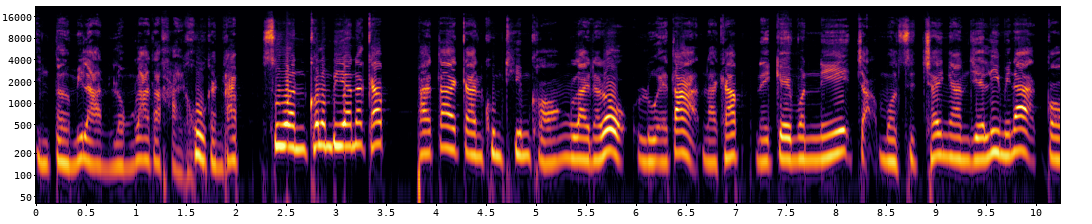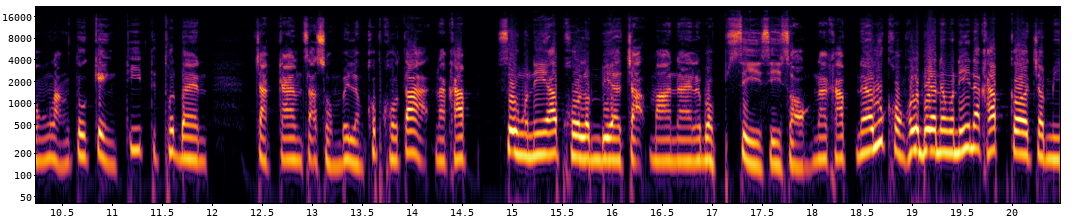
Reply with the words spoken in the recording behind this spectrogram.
อินเตอร์มิลานลงล่าตาข่ายคู่กันครับ ส่วนโคลัมเบียนะครับ ภายใต้การคุมทีมของไลนาโรลูเอตานะครับ ในเกมวันนี้จะหมดสิทธิ์ใช้งานเยลลี่มิน่ากองหลังตัวเก่งที่ติดโทษแบนจากการสะสมใบเหลืองครบโคต้านะครับซึ่งวันนี้ครับโคลัมเบียจะมาในระบบ 4-4-2 นะครับแนวลุกของโคลัมเบียในวันนี้นะครับ ก็จะมี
